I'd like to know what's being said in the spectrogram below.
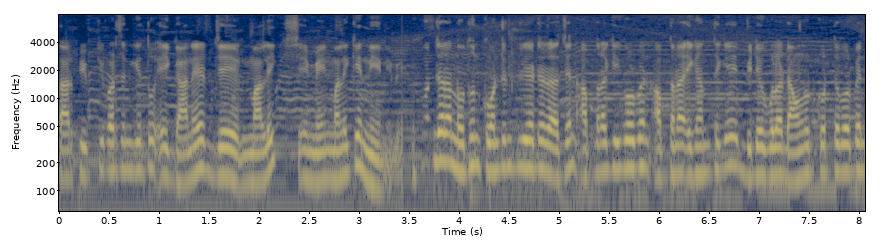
তার- ফিফটি পার্সেন্ট কিন্তু এই গানের যে মালিক, সেই মেইন মালিককে নিয়ে নেবে। এখন যারা নতুন কন্টেন্ট ক্রিয়েটার আছেন, আপনারা কি করবেন? আপনারা এখান থেকে ভিডিওগুলো ডাউনলোড করতে পারবেন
